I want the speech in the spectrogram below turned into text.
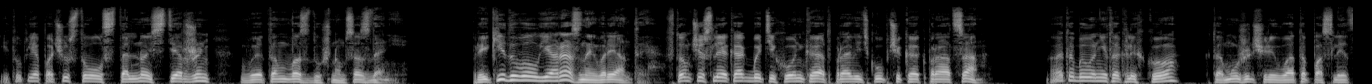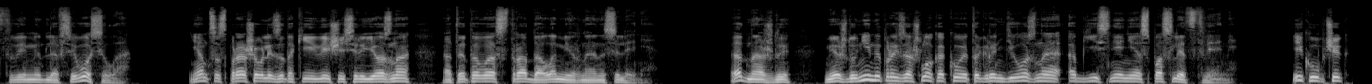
И тут я почувствовал стальной стержень в этом воздушном создании. Прикидывал я разные варианты, в том числе как бы тихонько отправить купчика к праотцам. Но это было не так легко, к тому же чревато последствиями для всего села. Немцы спрашивали за такие вещи серьезно, от этого страдало мирное население. Однажды между ними произошло какое-то грандиозное объяснение с последствиями. И купчик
